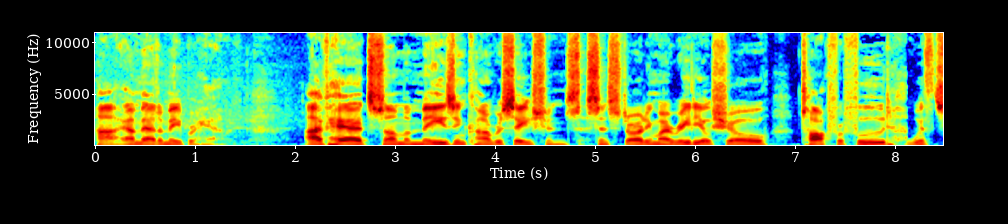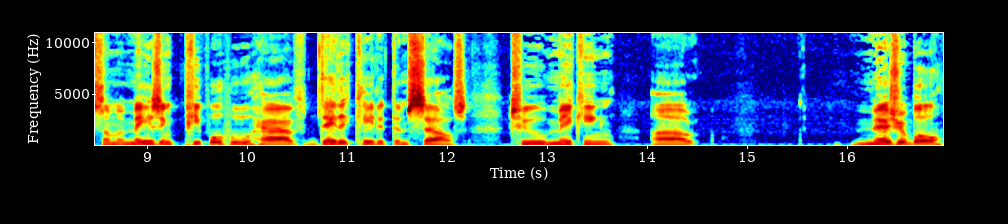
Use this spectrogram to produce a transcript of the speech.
Hi, I'm Adam Abraham. I've had some amazing conversations since starting my radio show, Talk for Food, with some amazing people who have dedicated themselves to making a measurable,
